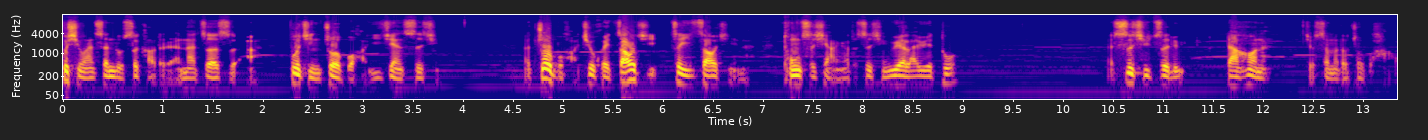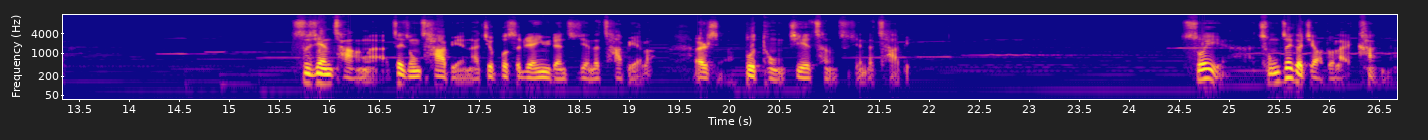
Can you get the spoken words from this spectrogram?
不喜欢深度思考的人呢，则是啊，不仅做不好一件事情，做不好就会着急。这一着急呢，同时想要的事情越来越多，失去自律，然后呢，就什么都做不好了。时间长了，这种差别呢，就不是人与人之间的差别了，而是不同阶层之间的差别。所以啊，从这个角度来看呢，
